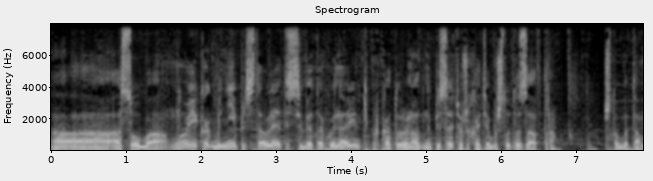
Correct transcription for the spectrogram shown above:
а, особо. Ну и как бы не представляет из себя такой новинки, про которую надо написать уже хотя бы что-то завтра, чтобы там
